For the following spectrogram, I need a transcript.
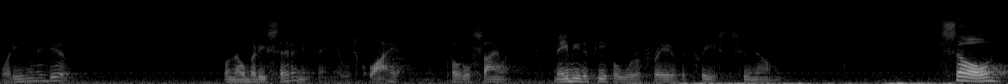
What are you going to do? Well, nobody said anything. It was quiet. It was total silence. Maybe the people were afraid of the priests. Who knows? So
